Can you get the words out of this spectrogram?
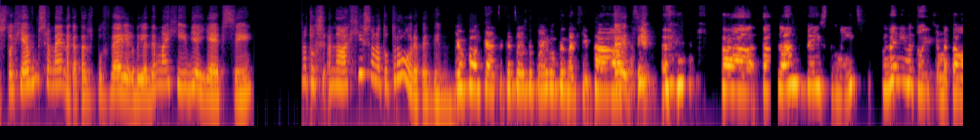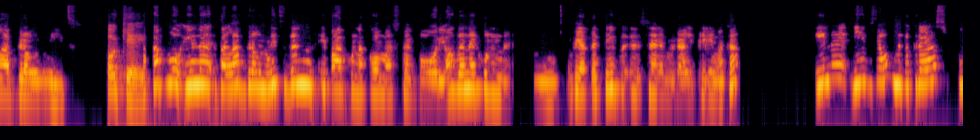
στοχεύουν σε μένα, κατά που θέλω. Δηλαδή, άμα έχει ίδια γεύση, να, το... να αρχίσω να το τρώω, ρε παιδί μου. Λοιπόν, κάτσε, κάτσε να το πάρω από την αρχή. Τα... Έτσι. τα, τα plant-based meats δεν είναι το ίδιο με τα lab-grown meats. Okay. Αυτά που είναι τα lab grown meats δεν υπάρχουν ακόμα στο εμπόριο, δεν έχουν διατεθεί σε μεγάλη κλίμακα. Είναι ίδιο με το κρέας που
